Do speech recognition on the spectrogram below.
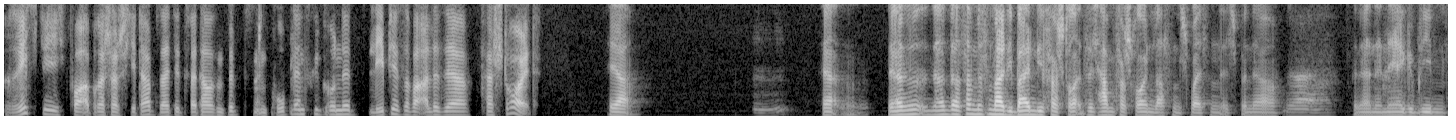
richtig vorab recherchiert habe, seid ihr 2017 in Koblenz gegründet, lebt jetzt aber alle sehr verstreut. Ja. Ja, ja also, da- das müssen mal die beiden, die sich haben verstreuen lassen, sprechen. Ich bin ja, bin ja in der Nähe geblieben.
